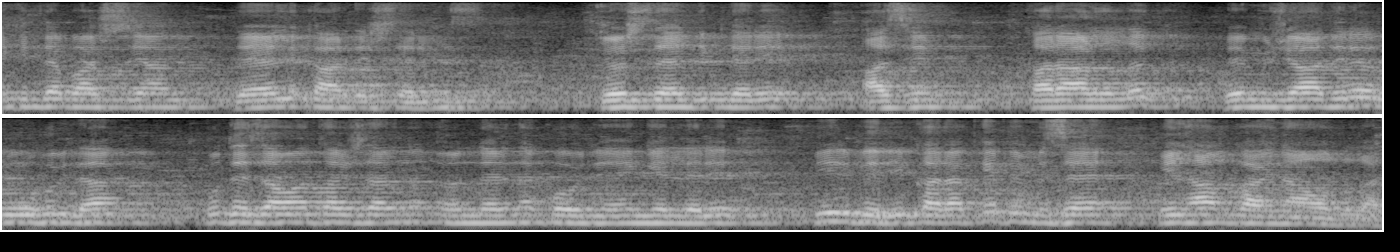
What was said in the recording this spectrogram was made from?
şekilde başlayan değerli kardeşlerimiz gösterdikleri azim, kararlılık ve mücadele ruhuyla bu dezavantajlarının önlerine koyduğu engelleri bir bir yıkarak hepimize ilham kaynağı oldular.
